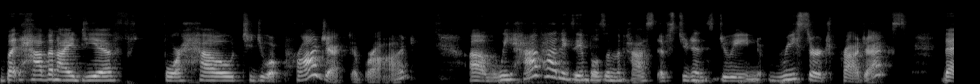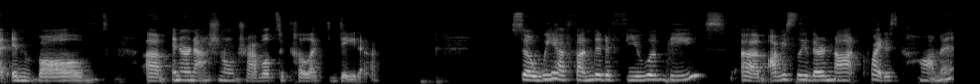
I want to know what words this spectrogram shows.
but have an idea for how to do a project abroad um, we have had examples in the past of students doing research projects that involved um, international travel to collect data. So we have funded a few of these. Um, obviously, they're not quite as common,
